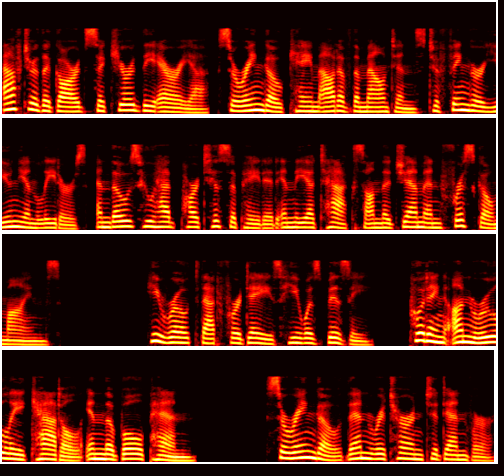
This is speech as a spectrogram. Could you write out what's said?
After the Guard secured the area, Siringo came out of the mountains to finger Union leaders, and those who had participated in the attacks on the Gem and Frisco mines. He wrote that for days he was busy, "...putting unruly cattle in the bullpen." Siringo then returned to Denver,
